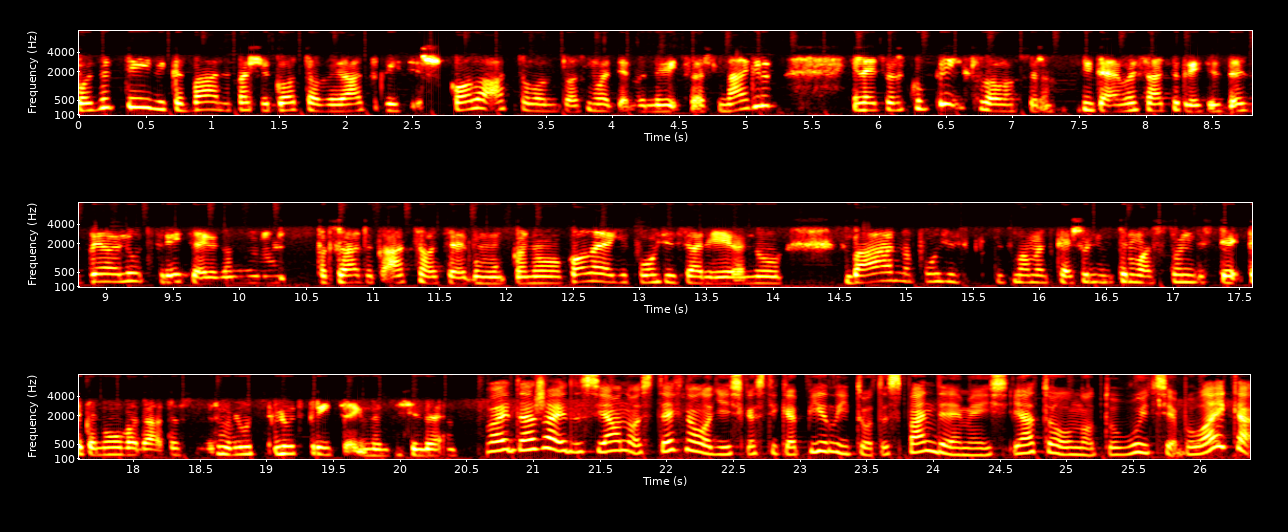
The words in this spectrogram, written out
pozitīvi, ka bērni paši gatavi atgriezties skolā, attālināt mocību, neviens vairs negrib. Ja līdz ar ko prieks vasara, tikai viss atgriezties. Es biju ļoti priecīga gan par tādu atsaucīgumu, ka no kolēģi puses, arī no bērnu puses, tas moments, ka šodien pirmās stundas tika novadātas, ļoti, ļoti priecīgi mēs visi bijām. Vai dažādas jaunos tehnoloģijas, kas tika pielietotas pandēmijas, jātolinotu vuiciebu laikā,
